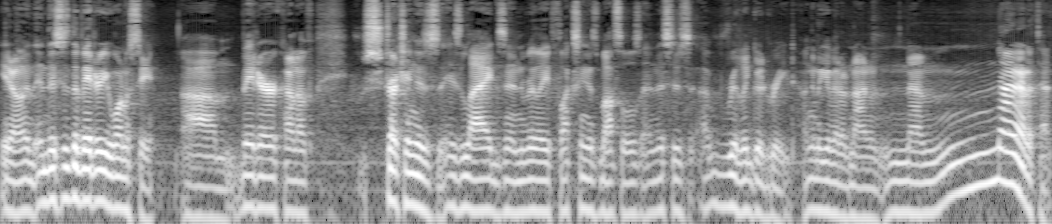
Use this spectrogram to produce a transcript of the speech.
you know, and, and, this is the Vader you want to see. Um, Vader kind of stretching his, his legs and really flexing his muscles, and this is a really good read. I'm going to give it a nine, nine, nine out of ten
